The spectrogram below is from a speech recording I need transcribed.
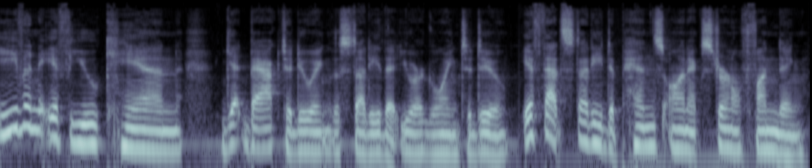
Even if you can get back to doing the study that you are going to do, if that study depends on external funding,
